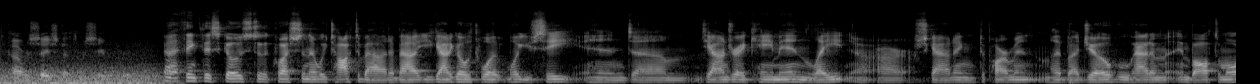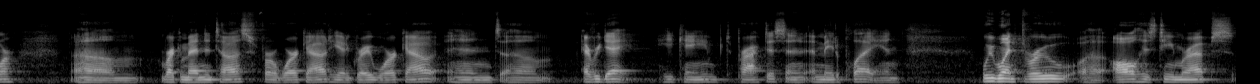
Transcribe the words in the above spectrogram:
the conversation at the receiver group. I think this goes to the question that we talked about about you got to go with what, what you see. And um, DeAndre came in late, our, our scouting department led by Joe, who had him in Baltimore, um, recommended to us for a workout. He had a great workout, and um, every day he came to practice and, and made a play. And we went through uh, all his team reps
